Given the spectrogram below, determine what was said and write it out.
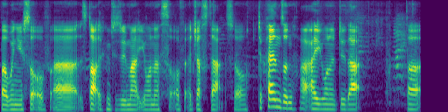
but when you sort of uh, start looking to zoom out you want to sort of adjust that. So depends on how, how you want to do that but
